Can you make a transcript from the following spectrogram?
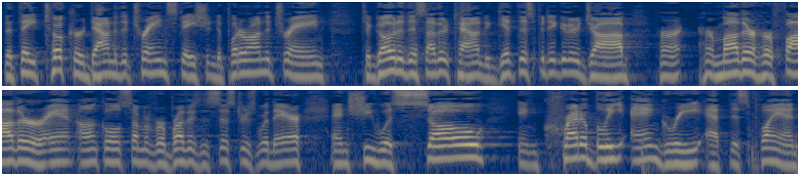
that they took her down to the train station to put her on the train to go to this other town to get this particular job. Her, her mother, her father, her aunt, uncle, some of her brothers and sisters were there, and she was so incredibly angry at this plan.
